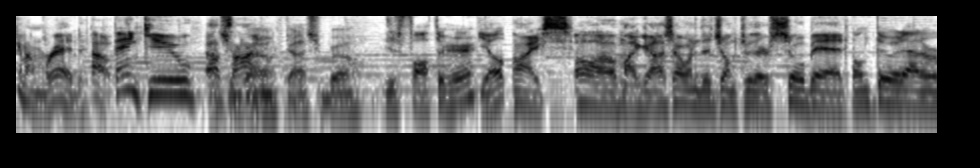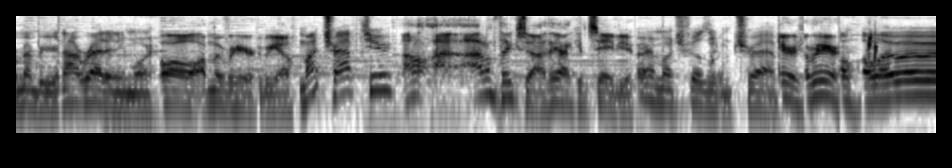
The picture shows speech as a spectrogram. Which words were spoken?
And I'm red. Oh, thank you. Got you, bro. Got you, bro. You just fall through here? Yep. Nice. Oh, my gosh. I wanted to jump through there so bad. Don't do it, Adam. Remember, you're not red anymore. Oh, I'm over here. Here we go. Am I trapped here? I don't, I, I don't think so. I think I can save you. Very much feels like I'm trapped. Here, over here. Oh, oh, wait, wait, wait,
